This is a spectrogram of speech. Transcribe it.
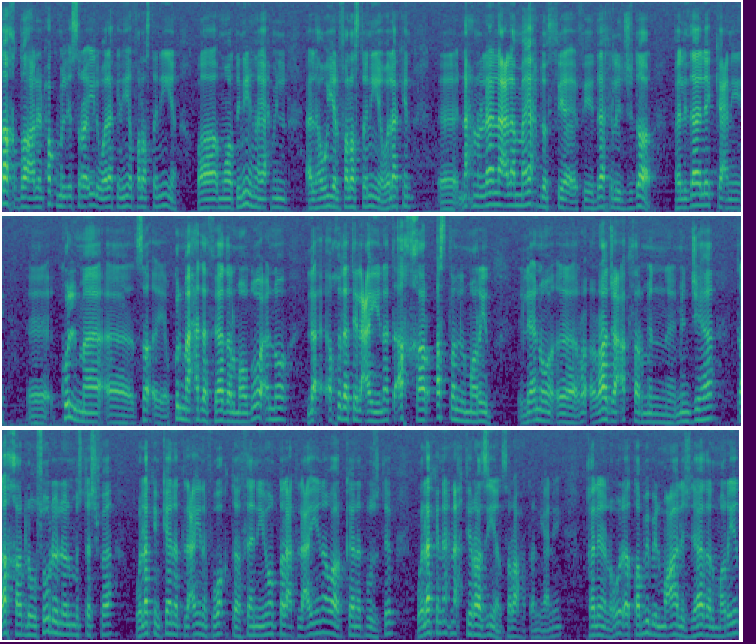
تخضع للحكم الإسرائيلي ولكن هي فلسطينية ومواطنيها يحمل الهوية الفلسطينية ولكن آه، نحن لا نعلم ما يحدث في في داخل الجدار. فلذلك يعني آه، كل ما آه، كل ما حدث في هذا الموضوع إنه لا أخذت العينة تأخر أصلا المريض لأنه راجع أكثر من من جهة تأخر لوصوله للمستشفى ولكن كانت العينة في وقتها ثاني يوم طلعت العينة وكانت بوزيتيف ولكن إحنا احترازيا صراحة. يعني خلينا نقول الطبيب المعالج لهذا المريض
